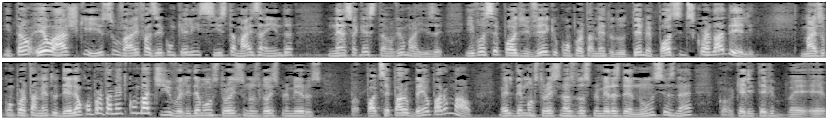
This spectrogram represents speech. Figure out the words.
Então, eu acho que isso vai fazer com que ele insista mais ainda nessa questão, viu, Maísa? E você pode ver que o comportamento do Temer pode se discordar dele mas o comportamento dele é um comportamento combativo. Ele demonstrou isso nos dois primeiros, pode ser para o bem ou para o mal. Ele demonstrou isso nas duas primeiras denúncias, né? Que ele teve é,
